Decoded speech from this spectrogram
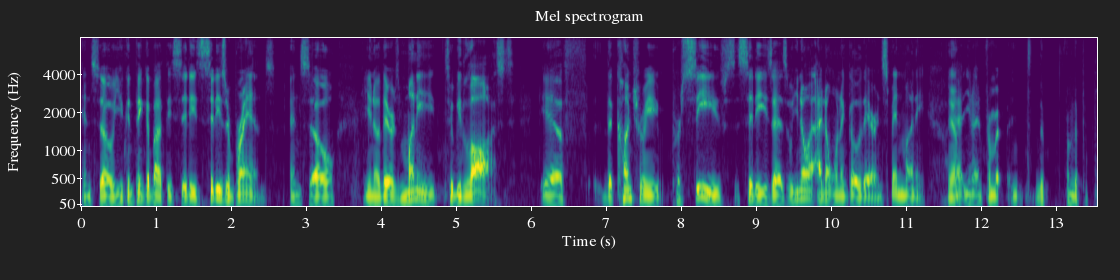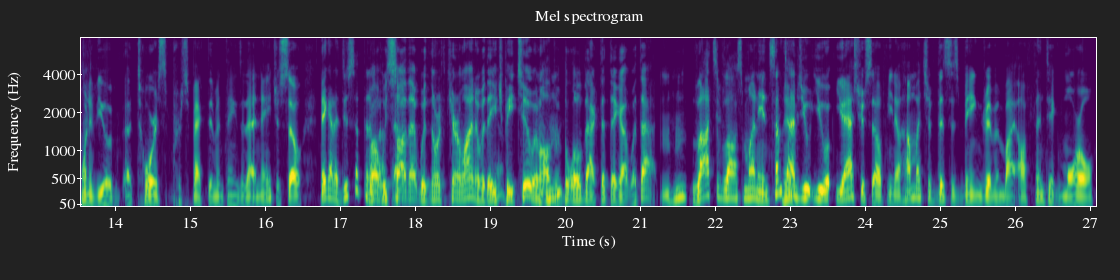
and so you can think about these cities. Cities are brands, and so you know there's money to be lost if the country perceives cities as well. You know what? I don't want to go there and spend money. Yeah. Uh, you know, and from the from the point of view of a tourist perspective and things of that nature. So they got to do something. well, about we that. saw that with North Carolina with HB2 and all the blowback that they got with that. lots of lost money and sometimes you, you you ask yourself you know how much of this is being driven by authentic moral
